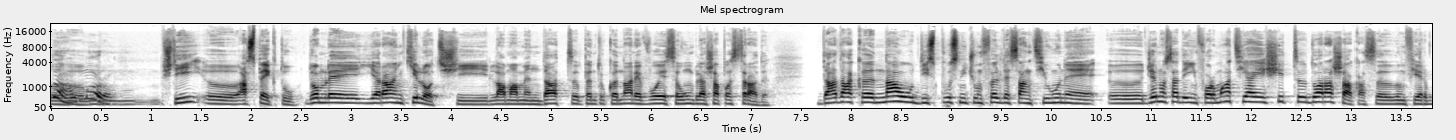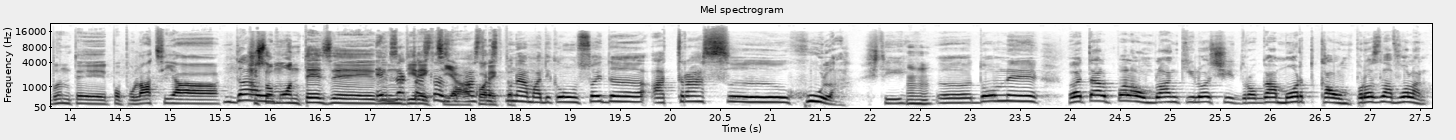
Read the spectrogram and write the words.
da da, mă rog. știi, uh, aspectul. Domnule, era în chilot și l-am amendat pentru că n-are voie să umble așa pe stradă. Dar dacă n-au dispus niciun fel de sancțiune, uh, genul ăsta de informații a ieșit doar așa, ca să înfierbânte populația da, și să o monteze exact în direcția asta, asta corectă. spuneam, adică un soi de atras uh, hula știi? Uh-huh. Uh, domne, ăsta al pe la un blanc kilos și droga mort ca un prost la volan.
